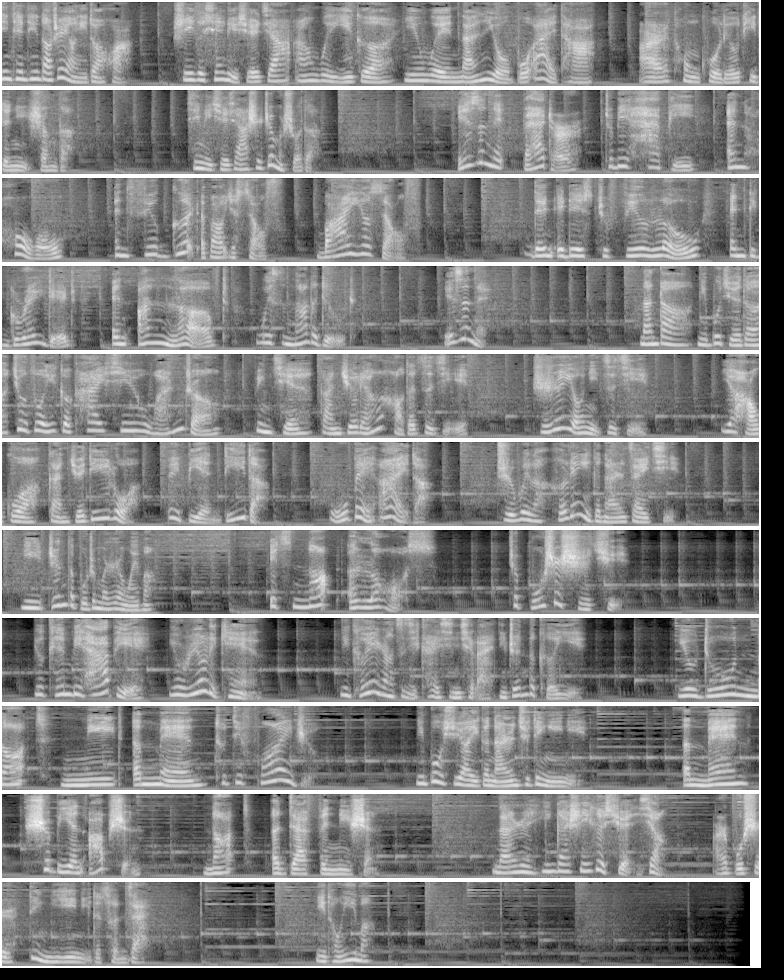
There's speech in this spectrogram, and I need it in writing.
今天听到这样一段话，是一个心理学家安慰一个因为男友不爱她而痛哭流涕的女生的。心理学家是这么说的：“Isn't it better to be happy and whole and feel good about yourself by yourself than it is to feel low and degraded and unloved with another dude? Isn't it?” 难道你不觉得就做一个开心、完整并且感觉良好的自己，只有你自己，也好过感觉低落、被贬低的、不被爱的，只为了和另一个男人在一起？你真的不这么认为吗？It's not a loss，这不是失去。You can be happy, you really can。你可以让自己开心起来，你真的可以。You do not need a man to define you。你不需要一个男人去定义你。A man should be an option, not a definition。男人应该是一个选项，而不是定义你的存在。你同意吗？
